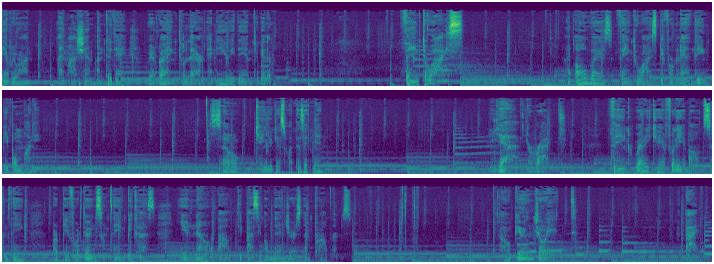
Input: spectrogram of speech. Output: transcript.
everyone, I'm Hashem and today we're going to learn a new idiom together. Think twice. I always think twice before lending people money. So, can you guess what does it mean? Yeah, you're right. Think very carefully about something or before doing something because you know about the possible dangers and problems. Hope you enjoy it. Bye.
